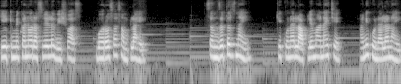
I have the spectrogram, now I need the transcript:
की एकमेकांवर असलेला विश्वास भरोसा संपला आहे. समजतच नाही की कुणाला आपले मानायचे आणि कुणाला नाही.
